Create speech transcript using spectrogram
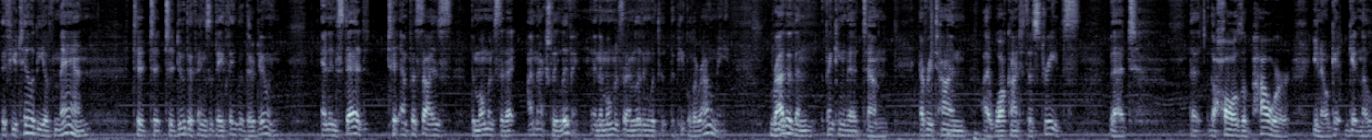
the futility of man to, to, to do the things that they think that they're doing, and instead to emphasize the moments that I, I'm actually living and the moments that I'm living with the, the people around me, mm-hmm. rather than thinking that um, every time I walk onto the streets that that the halls of power, you know, get getting a,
